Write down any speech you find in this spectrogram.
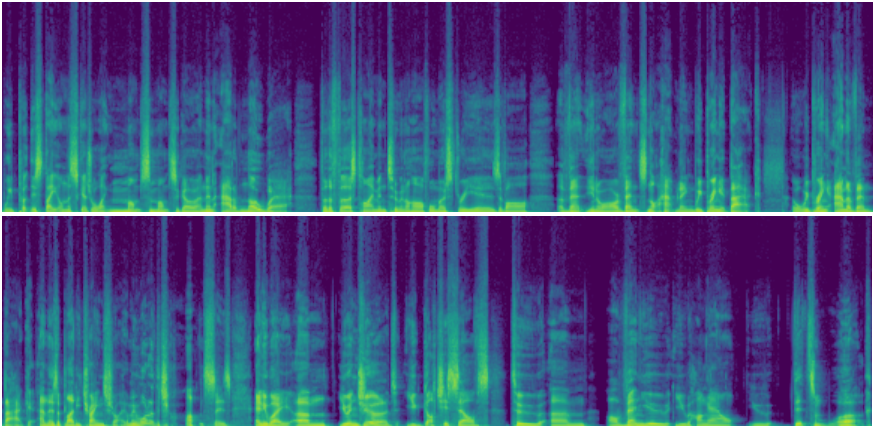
We put this date on the schedule like months and months ago, and then out of nowhere, for the first time in two and a half, almost three years of our event, you know, our events not happening, we bring it back, or we bring an event back, and there's a bloody train strike. I mean, what are the chances? Anyway, um, you endured, you got yourselves to um, our venue, you hung out, you did some work.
